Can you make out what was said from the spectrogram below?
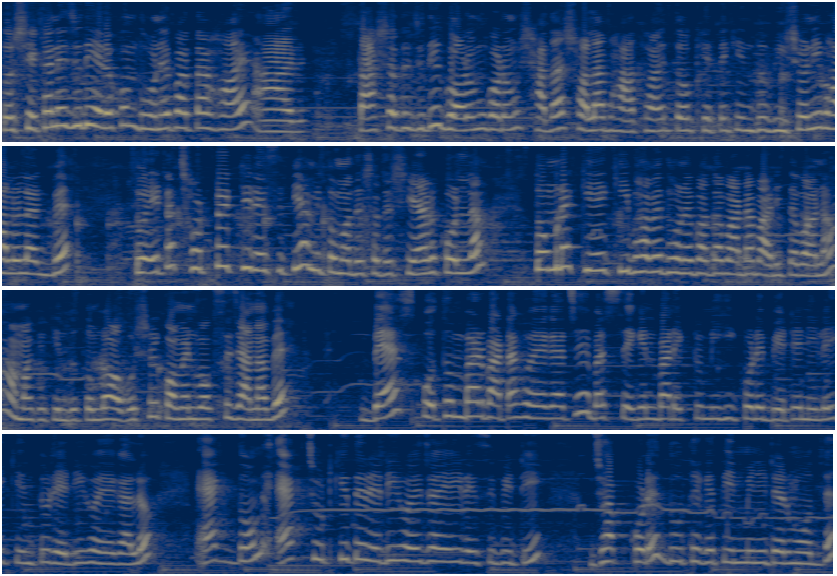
তো সেখানে যদি এরকম ধনে পাতা হয়, আর তার সাথে যদি গরম গরম সাদা সলা ভাত হয়, তো খেতে কিন্তু ভীষণই ভালো লাগবে। তো এটা ছোট্ট একটি রেসিপি আমি তোমাদের সাথে শেয়ার করলাম। তোমরা কে কীভাবে ধনে পাতা বাটা বাড়িতে বানাও, আমাকে কিন্তু তোমরা অবশ্যই কমেন্ট বক্সে জানাবে। ব্যাস, প্রথমবার বাটা হয়ে গেছে, এবার সেকেন্ডবার একটু মিহি করে বেটে নিলেই কিন্তু রেডি হয়ে গেল। একদম এক চুটকিতে রেডি হয়ে যায় এই রেসিপিটি ঝপ করে দু থেকে তিন মিনিটের মধ্যে,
